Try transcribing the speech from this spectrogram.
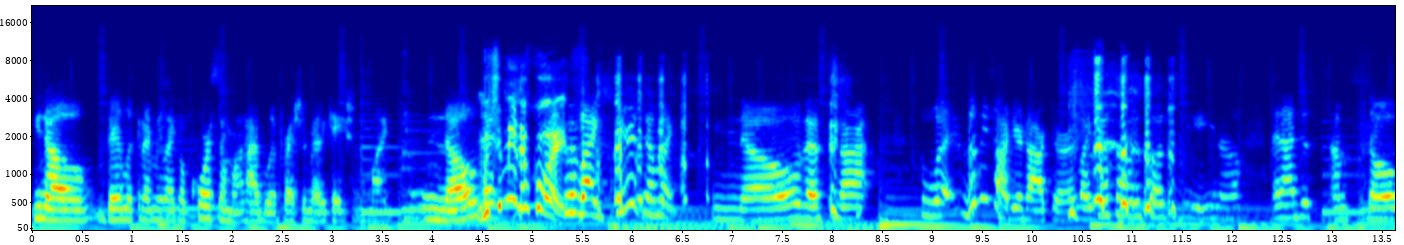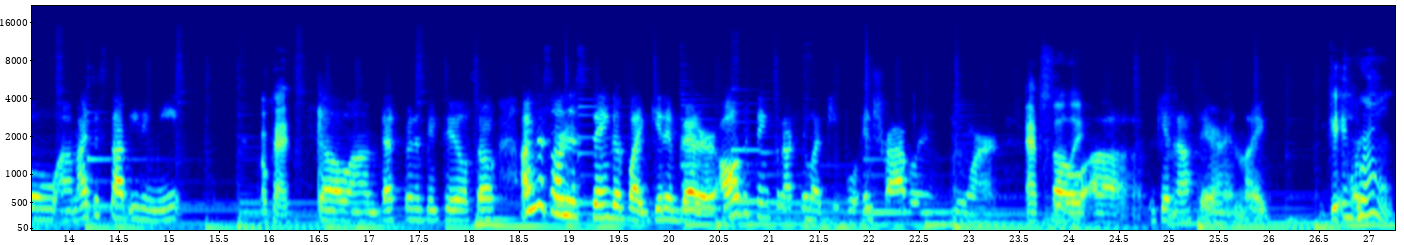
you know, they're looking at me like, of course I'm on high blood pressure medication. I'm like, no, What you mean, of course? like seriously, I'm like, no, that's not what. Let me talk to your doctor. Like that's not what it's supposed to be, you know. And I just, I'm so, um, I just stopped eating meat, Okay. so um, that's been a big deal. So I'm just on this thing of like getting better. All the things that I feel like people in traveling more. Absolutely. So uh, getting out there and like, Getting grown.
